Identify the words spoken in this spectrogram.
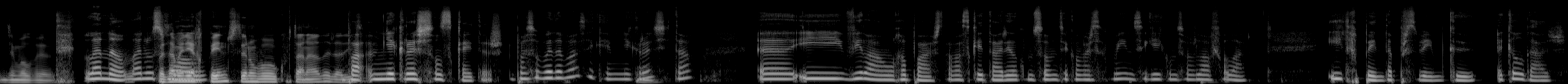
desenvolver. Lá não, lá no Depois small. amanhã arrependes, eu não vou cortar nada, já disse. Pá, a minha crush são skaters. Pá, sou bem da básica, é a Hum. minha crush e tal. Ah, e vi lá um rapaz, estava a skatear e ele começou a meter conversa comigo, não sei o quê, e começamos lá a falar. E de repente apercebi-me que aquele gajo,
